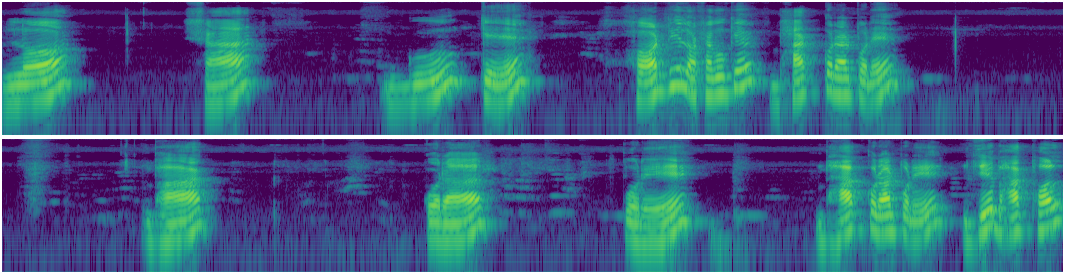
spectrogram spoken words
ল সা গুকে হর দিয়ে লসাগুকে ভাগ করার পরে ভাগ করার পরে, ভাগ করার পরে যে ভাগফল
